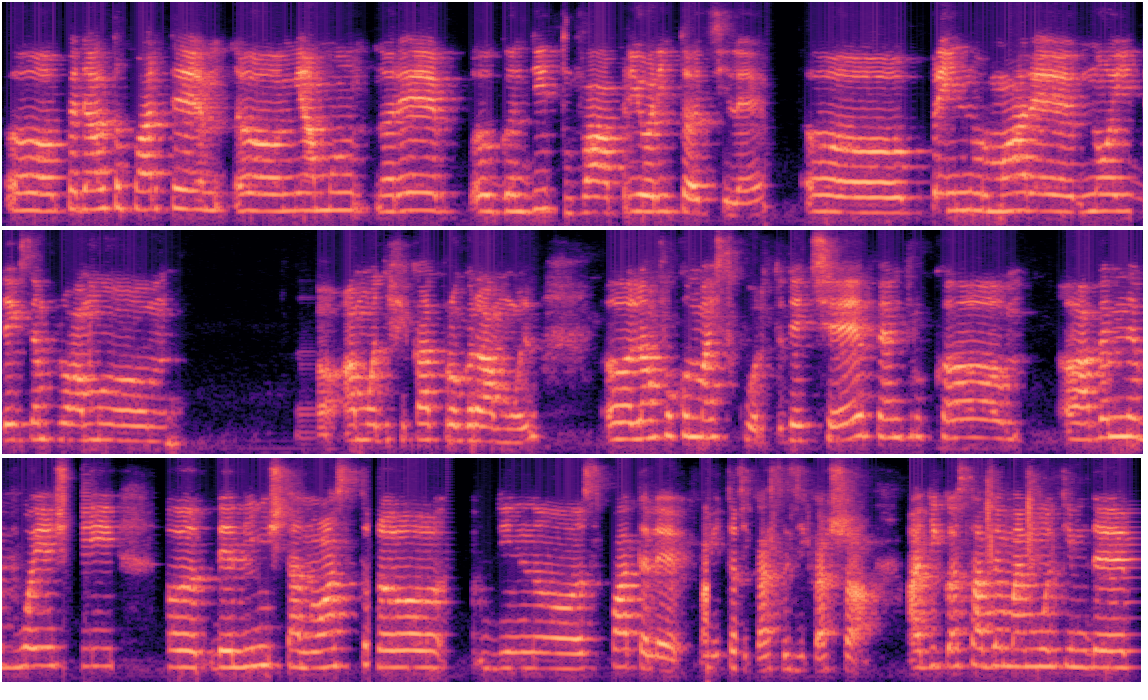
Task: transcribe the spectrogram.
Uh, pe de altă parte, uh, mi-am regândit va prioritățile. Uh, prin urmare, noi, de exemplu, am am modificat programul, l-am făcut mai scurt. De ce? Pentru că avem nevoie și de liniștea noastră din spatele activității, ca să zic așa. Adică să avem mai mult timp de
